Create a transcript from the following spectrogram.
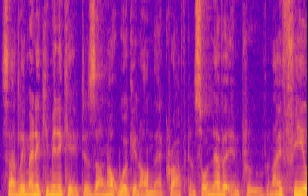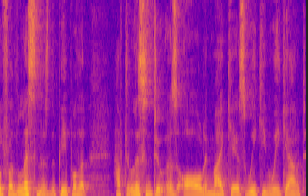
Sadly, many communicators are not working on their craft and so never improve. And I feel for the listeners, the people that have to listen to us all, in my case, week in, week out,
